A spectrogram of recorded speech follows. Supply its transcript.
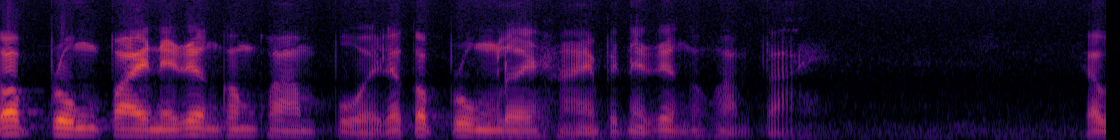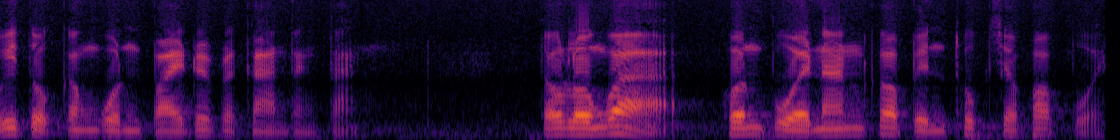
ก็ปรุงไปในเรื่องของความป่วย แล้วก็ปรุงเลยหายไปในเรื่องของความตายกับวิตกกังวลไปด้วยประการต่างๆ ตกลงว่าคนป่วยนั้นก็เป็นทุกข์เฉพาะป่วย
